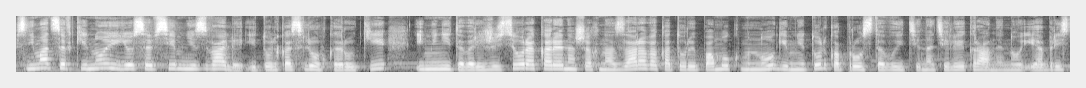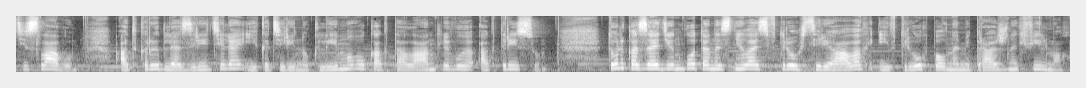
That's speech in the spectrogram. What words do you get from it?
Сниматься в кино ее совсем не звали, и только с легкой руки именитого режиссера Карена Шахназарова, который помог многим не только просто выйти на телеэкраны, но и обрести славу, открыт для зрителя Екатерину Климову как талантливую актрису. Только за один год она снялась в трех сериалах и в трех полнометражных фильмах.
